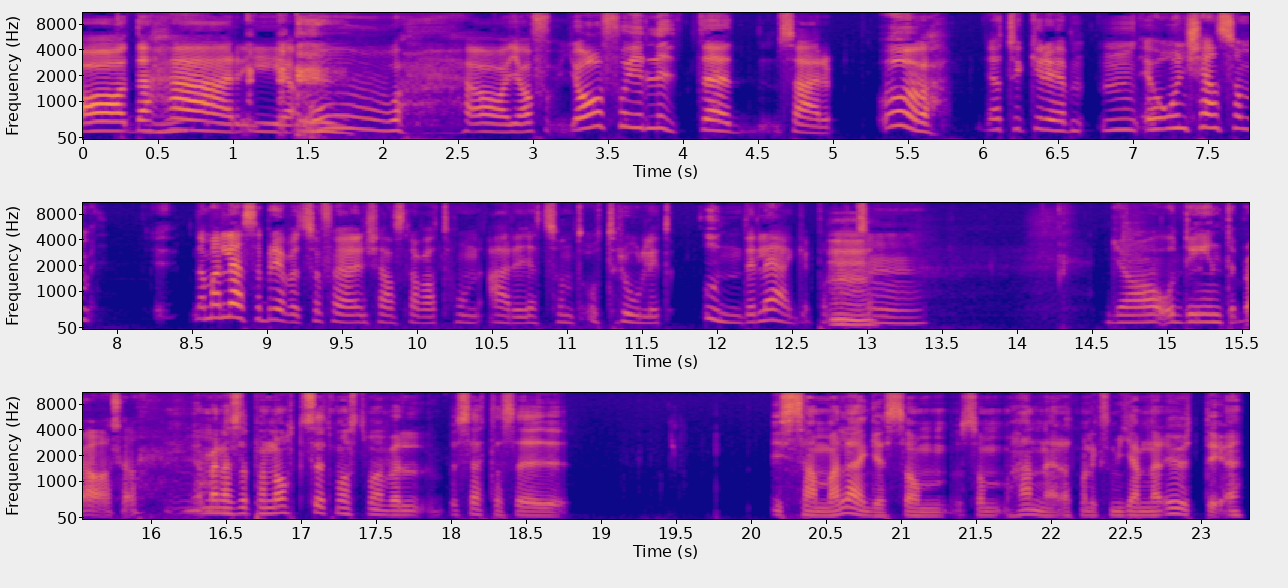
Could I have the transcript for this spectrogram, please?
Ja, det här är... Oh, ja, jag, jag får ju lite så här... Uh, jag tycker det... Mm, hon känns som... När man läser brevet så får jag en känsla av att hon är i ett sånt otroligt underläge på något Mm. sätt. Ja och det är inte bra alltså. Ja, men alltså på något sätt måste man väl sätta sig i samma läge som, som han är, att man liksom jämnar ut det.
